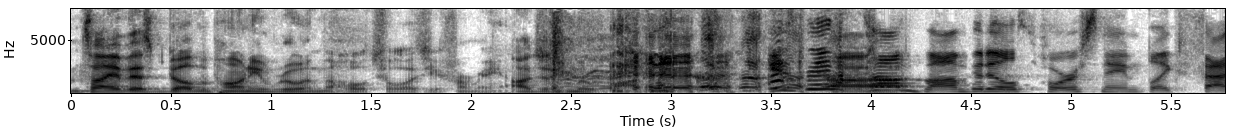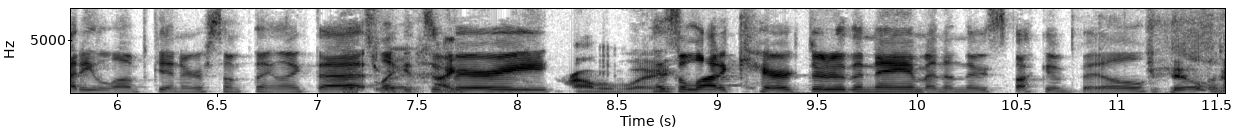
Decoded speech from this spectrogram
I'm telling you this: Bill the Pony ruined the whole trilogy for me. I'll just move on. Isn't Uh, Tom Bombadil's horse named like Fatty Lumpkin or something like that? Like right. it's a I- very Probably. has a lot of character to the name, and then there's fucking Bill. Bill,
